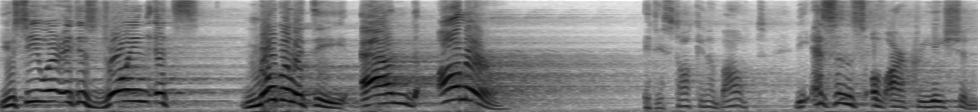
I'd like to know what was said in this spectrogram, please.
You see where it is drawing its nobility and honor. It is talking about the essence of our creation.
